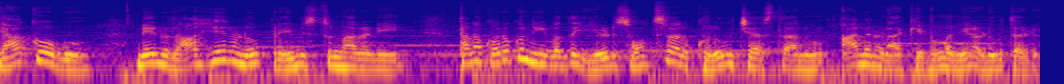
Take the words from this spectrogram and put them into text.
యాకోబు నేను రాహేలును ప్రేమిస్తున్నానని తన కొరకు నీ వద్ద ఏడు సంవత్సరాలు కొలువు చేస్తాను ఆమెను నాకివ్వమని అడుగుతాడు.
